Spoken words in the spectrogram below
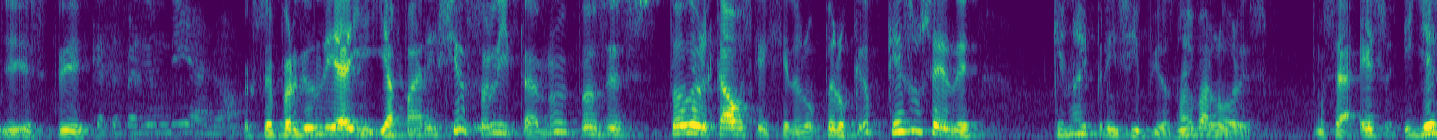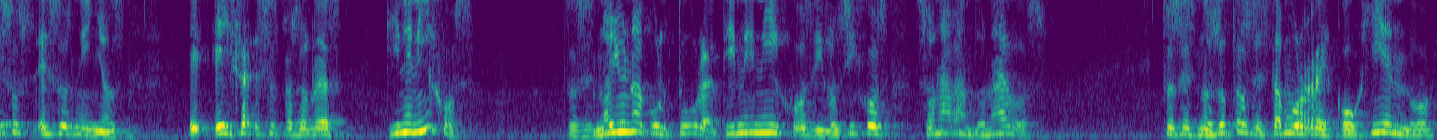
Y este, Que se perdió un día, ¿no? se perdió un día y, y apareció solita, ¿no? Entonces, todo el caos que generó. Pero, ¿qué, qué sucede? Que no hay principios, no hay valores. O sea, es, y esos, esos niños, e- esa- esas personas tienen hijos. Entonces, no hay una cultura, tienen hijos y los hijos son abandonados. Entonces, nosotros estamos recogiendo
